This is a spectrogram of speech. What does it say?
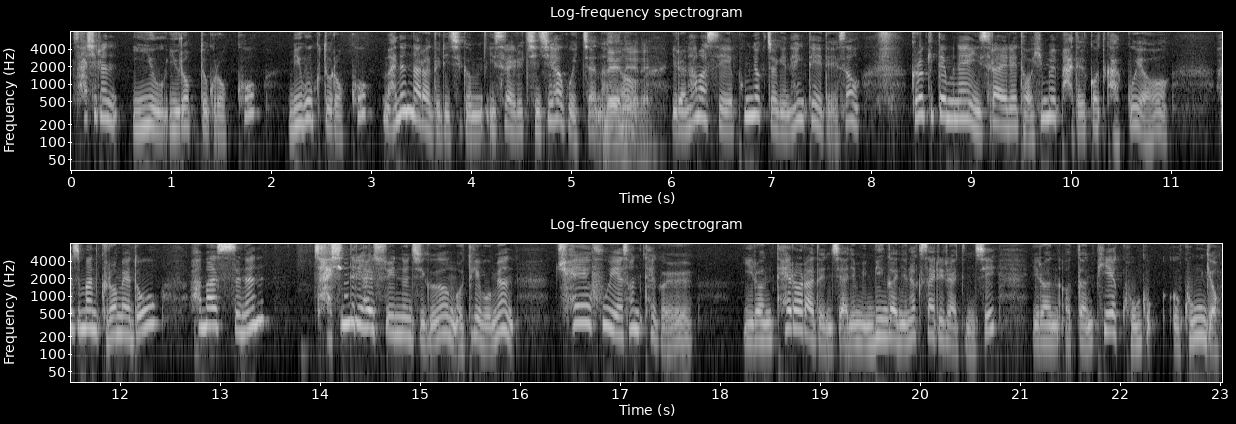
사실은 EU, 유럽도 그렇고 미국도 그렇고 많은 나라들이 지금 이스라엘을 지지하고 있잖아요. 네네네. 이런 하마스의 폭력적인 행태에 대해서 그렇기 때문에 이스라엘에 더 힘을 받을 것 같고요. 하지만 그럼에도 하마스는 자신들이 할 수 있는 지금 어떻게 보면 최후의 선택을 이런 테러라든지 아니면 민간인 학살이라든지 이런 어떤 피해 고, 공격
